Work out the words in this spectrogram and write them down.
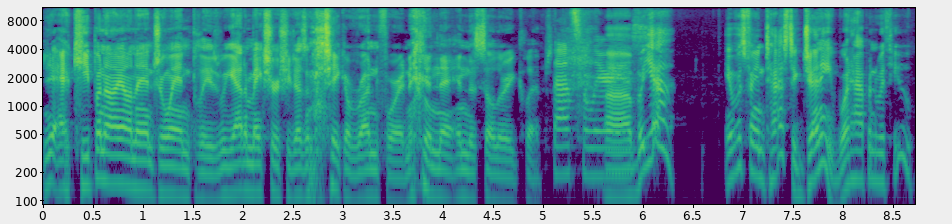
yeah keep an eye on aunt joanne please we got to make sure she doesn't take a run for it in the in the solar eclipse That's hilarious. uh, but yeah it was fantastic Jennie what happened with you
